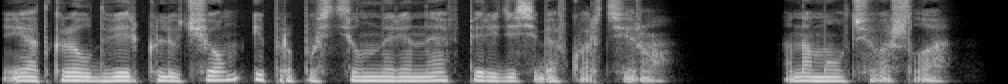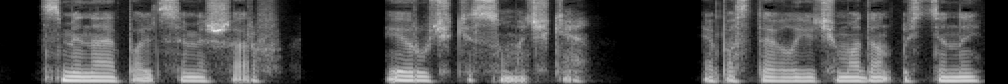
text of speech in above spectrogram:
Я открыл дверь ключом и пропустил Нарине впереди себя в квартиру. Она молча вошла, сминая пальцами шарф и ручки сумочки. Я поставил ее чемодан у стены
